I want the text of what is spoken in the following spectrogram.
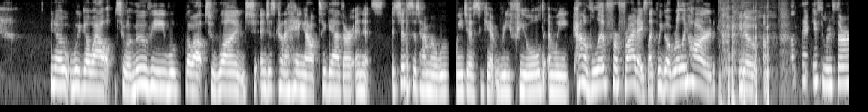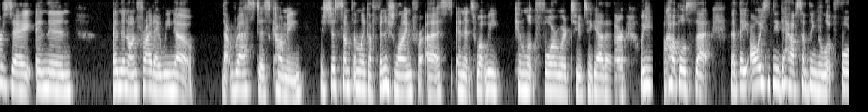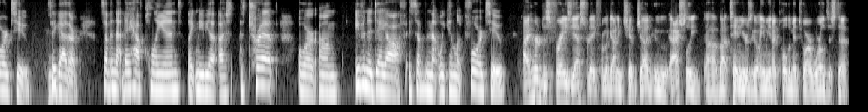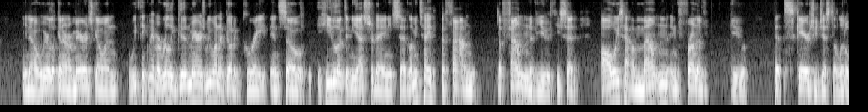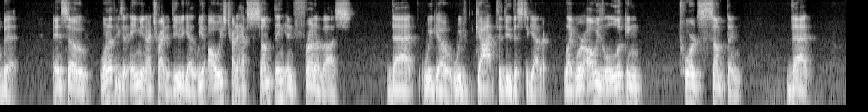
you know, we go out to a movie, we'll go out to lunch and just kind of hang out together. And it's it's just a time where we just get refueled and we kind of live for Fridays. Like we go really hard, you know, Monday through Thursday, and then and then on Friday we know that rest is coming. It's just something like a finish line for us, and it's what we can look forward to together. We couples that that they always need to have something to look forward to hmm. Something that they have planned, like maybe a, a, a trip or um, even a day off, is something that we can look forward to. I heard this phrase yesterday from a guy named Chip Judd, who actually uh, about 10 years ago, Amy and I pulled him into our world just to, you know, we were looking at our marriage going, we think we have a really good marriage. We want to go to great. And so he looked at me yesterday and he said, let me tell you the fountain, the fountain of youth. He said, always have a mountain in front of you that scares you just a little bit. And so, one of the things that Amy and I try to do together, we always try to have something in front of us that we go, we've got to do this together. Like we're always looking towards something that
